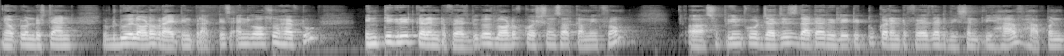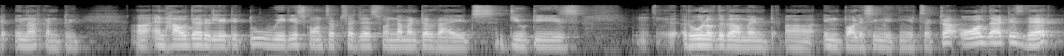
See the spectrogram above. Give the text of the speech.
You have to understand, you have to do a lot of writing practice, and you also have to integrate current affairs because a lot of questions are coming from uh, Supreme Court judges that are related to current affairs that recently have happened in our country uh, and how they are related to various concepts such as fundamental rights, duties, mm, role of the government uh, in policy making etc all that is there.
